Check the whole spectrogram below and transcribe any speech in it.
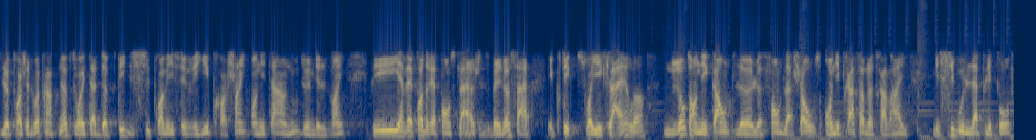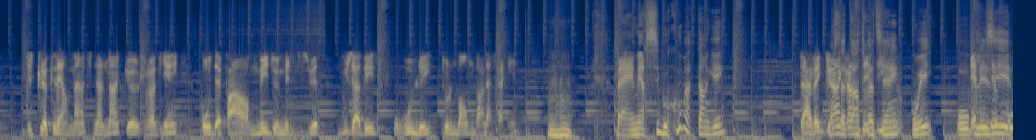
le projet de loi 39 doit être adopté d'ici le 1er février prochain. On était en août 2020. Puis il n'y avait pas de réponse claire. J'ai dit, ben là, ça, écoutez, soyez clairs, là. Nous autres, on est contre le, fond de la chose. On est prêt à faire le travail. Mais si vous ne l'appelez pas, dites-le clairement, finalement, que je reviens au départ, mai 2018. Vous avez roulé tout le monde dans la farine. Mhm. Ben, merci beaucoup, Marc Tanguay. Avec grand, cet grand entretien. plaisir. Oui, au Merci plaisir.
